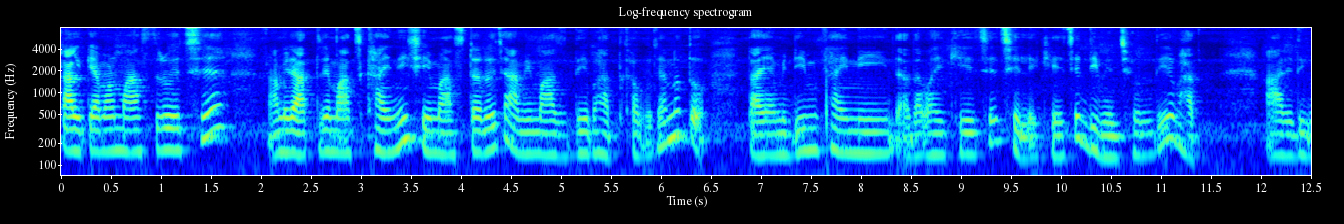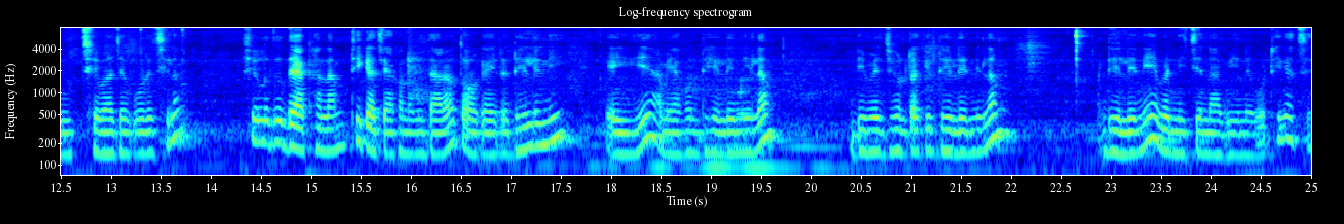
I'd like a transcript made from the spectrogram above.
কালকে আমার মাছ রয়েছে। আমি রাত্রে মাছ খাইনি, সেই মাছটা রয়েছে। আমি মাছ দিয়ে ভাত খাব, জানো তো? তাই আমি ডিম খাইনি, দাদাভাই খেয়েছে, ছেলে খেয়েছে, ডিমের ঝোল দিয়ে ভাত। আর এদিকে উচ্ছে ভাজা করেছিলাম, সেগুলো তো দেখালাম। ঠিক আছে, এখন আমি দাঁড়াও, তরকারিটা ঢেলে নিই। এই যে, আমি এখন ঢেলে নিলাম। ডিমের ঝোলটাকে ঢেলে নিলাম। ঢেলে নিয়ে এবার নিচে নামিয়ে নেব, ঠিক আছে?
